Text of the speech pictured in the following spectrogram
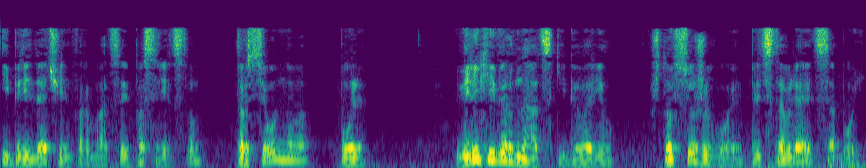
и передачи информации посредством торсионного поля. Великий Вернадский говорил, что все живое представляет собой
